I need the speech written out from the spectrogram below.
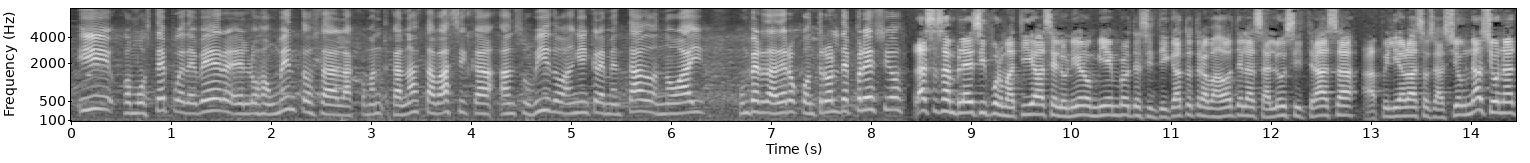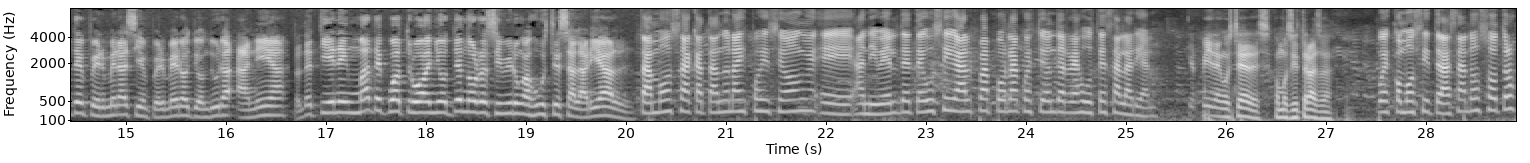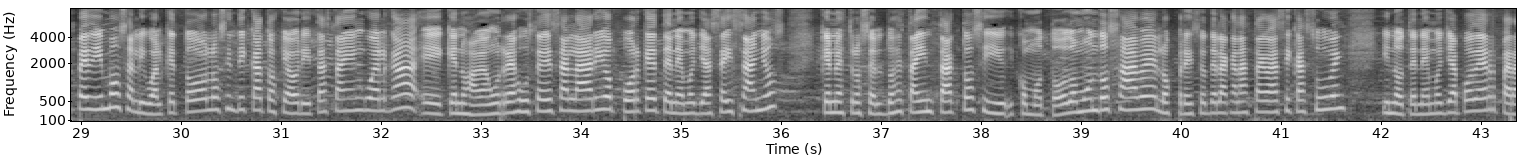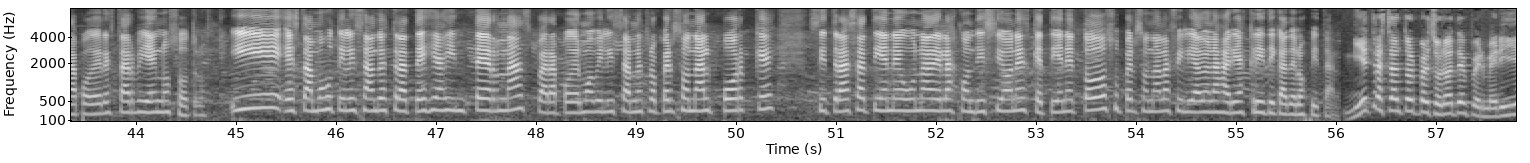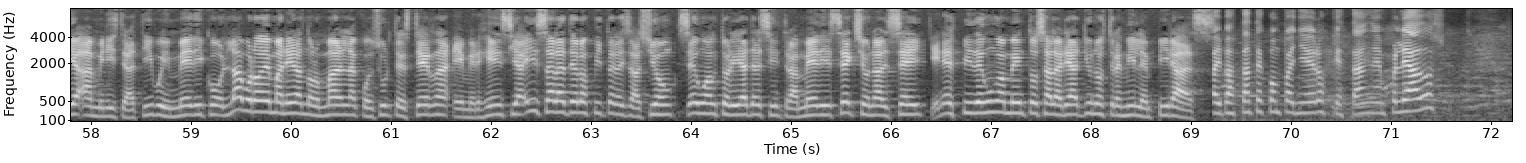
y como usted puede ver, eh, los aumentos a la canasta básica han subido, han incrementado, no hay un verdadero control de precios. Las asambleas informativas se le unieron miembros del Sindicato de Trabajadores de la Salud Citraza, afiliado a la Asociación Nacional de Enfermeras y Enfermeros de Honduras, ANEA, donde tienen más de cuatro años de no recibir un ajuste salarial. Estamos acatando una disposición eh, a nivel de Tegucigalpa por la cuestión del reajuste salarial. ¿Qué piden ustedes como Citraza? Pues como Citraza nosotros pedimos, al igual que todos los sindicatos que ahorita están en huelga, eh, que nos hagan un reajuste de salario porque tenemos ya seis años que nuestros sueldos están intactos y como todo mundo sabe, los precios de la canasta básica suben y no tenemos ya poder para poder estar bien nosotros. Y estamos utilizando estrategias internas para poder movilizar nuestro personal porque Citraza tiene una de las condiciones que tiene todo su personal afiliado en las áreas críticas del hospital. Mientras tanto, el personal de enfermería, administrativo y médico laboró de manera normal en la consulta externa, emergencia y salas de la hospitalización, según autoridades del Cintramedi seccional 6, quienes piden un aumento salarial de unos 3.000 empiras. Hay bastantes compañeros que están empleados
